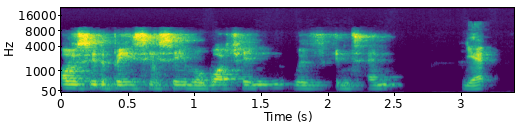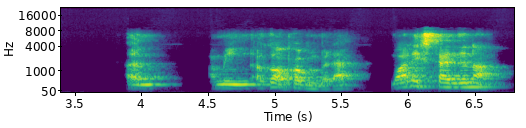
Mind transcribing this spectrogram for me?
obviously the BCC were watching with intent. Yep. Um, I mean, I've got a problem with that. Why are they standing up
